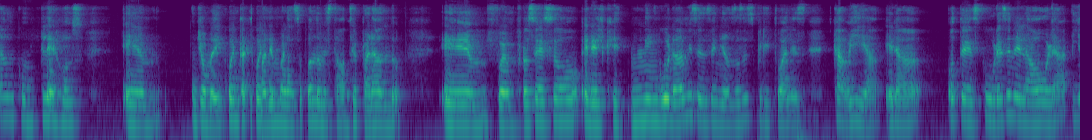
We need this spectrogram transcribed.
tan complejos. Em, yo me di cuenta que fue un embarazo cuando me estaba separando. Em, fue un proceso en el que ninguna de mis enseñanzas espirituales cabía. Era o te descubres en el ahora y,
